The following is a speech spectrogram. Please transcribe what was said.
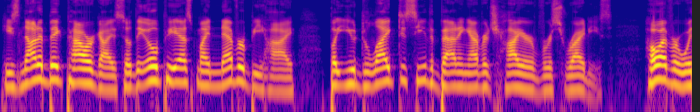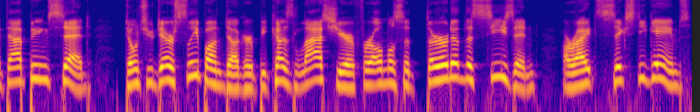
He's not a big power guy, so the OPS might never be high, but you'd like to see the batting average higher versus righties. However, with that being said, don't you dare sleep on Duggar because last year, for almost a third of the season, all right, 60 games,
